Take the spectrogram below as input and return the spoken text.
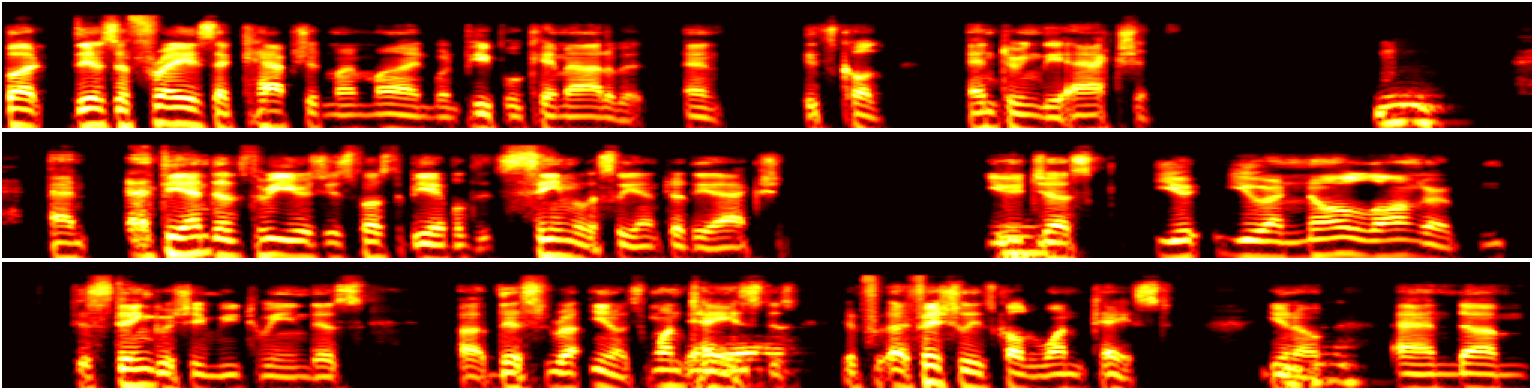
But there's a phrase that captured my mind when people came out of it, and it's called entering the action. Mm. And at the end of the three years, you're supposed to be able to seamlessly enter the action. You mm. just, you, you are no longer distinguishing between this, uh, this, you know, it's one yeah, taste. Yeah. officially, it's called one taste, you know, mm-hmm. and, um,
